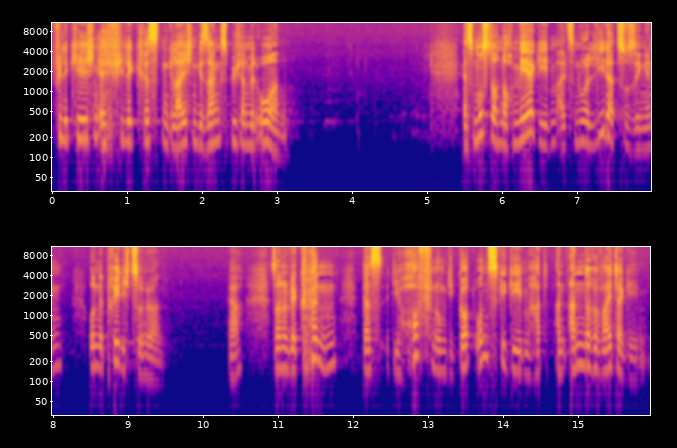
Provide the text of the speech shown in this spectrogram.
viele Kirchen, äh, viele Christen gleichen Gesangsbüchern mit Ohren. Es muss doch noch mehr geben, als nur Lieder zu singen und eine Predigt zu hören. Ja, sondern wir können das, die Hoffnung, die Gott uns gegeben hat, an andere weitergeben.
